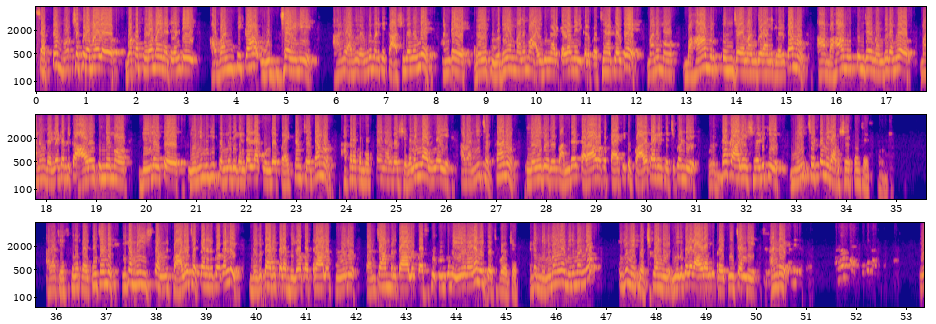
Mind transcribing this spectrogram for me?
సప్త మోక్షపురములలో ఒక పురమైనటువంటి అవంతిక ఉజ్జయిని. అని అవి రెండు మనకి కాశీలోనే ఉన్నాయి అంటే రేపు ఉదయం మనము ఐదున్నర కల్లా మీరు ఇక్కడికి వచ్చినట్లయితే మనము మహామృత్యుంజయ మందిరానికి వెళ్తాము. ఆ మహామృత్యుంజయ మందిరంలో మనం వెళ్ళేటప్పటికి ఆరవుతుందేమో వీలైతే ఎనిమిది తొమ్మిది గంటల దాకా ఉండే ప్రయత్నం చేద్దాము. అక్కడ ఒక ముప్పై నలభై శివలింగాలు ఉన్నాయి. అవన్నీ చెప్తాను. లేదు రేపు అందరు తలా ఒక ప్యాకెట్ పాల ప్యాకెట్ తెచ్చుకోండి. వృద్ధ కాళేశ్వరుడికి మీ చెట్టు మీరు అభిషేకం చేసుకోండి. అలా చేసుకునే ప్రయత్నించండి. ఇక మీ ఇష్టం మీ పాలే చెప్పాను అనుకోకండి. మిగతావి ఇక్కడ బిలోపత్రాలు పూలు పంచామృతాలు పసుపు కుంకుమ ఏవైనా మీకు తెచ్చుకోవచ్చు. అంటే మినిమం లో మినిమం గా ఇది మీరు తెచ్చుకోండి. మీరు కూడా రావడానికి ప్రయత్నించండి. అంటే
